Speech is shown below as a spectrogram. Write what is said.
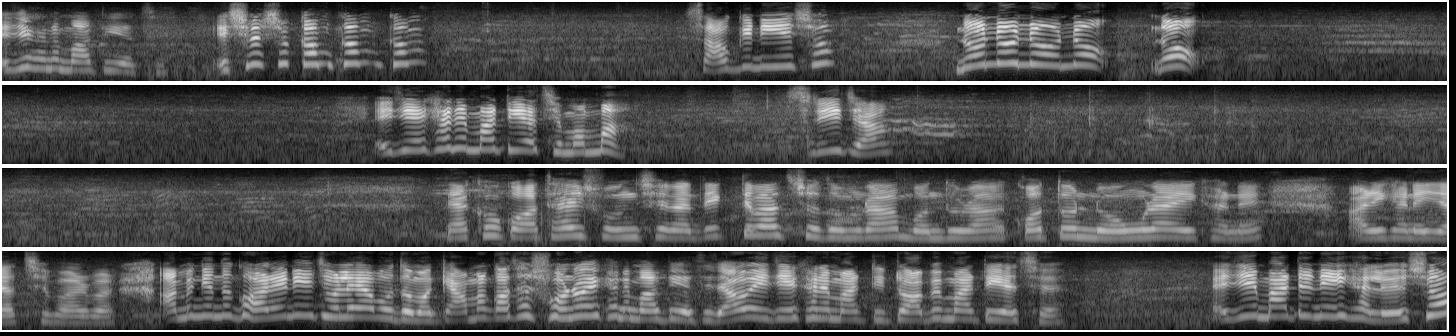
এই যে এখানে মাটি আছে। এসো এসো কম কম কম সাউকে নিয়ে এসো। No no no no no এই যে এখানে মাটি আছে, মাম্মা। শ্রীজা। দেখো, কথাই শুনছে না। দেখতে পাচ্ছ তোমরা, বন্ধুরা, কত নোংরা এখানে, আর এখানেই যাচ্ছে বারবার। আমি কিন্তু ঘরে নিয়ে চলে যাব তোমাকে। আমার কথা শোনো, এখানে মাটি আছে। যাও, এই যে এখানে মাটি, টবে মাটি আছে। এই যে মাটি নিয়ে খেলো, এসো।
